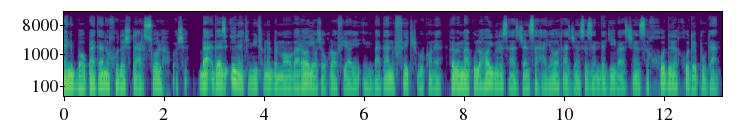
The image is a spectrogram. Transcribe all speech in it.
یعنی با بدن خودش در صلح باشه. بعد از اینه که می‌تونه به ماورای جغرافیای این بدن فکر بکنه و به مقوله هایی برسه از جنس حیات، از جنس زندگی و از جنس خود خود بودن.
